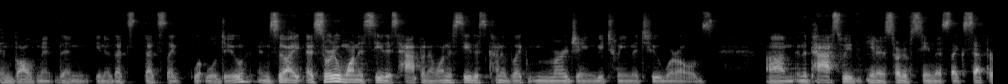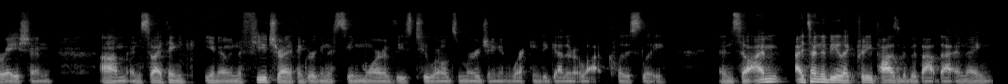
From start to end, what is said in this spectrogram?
involvement, then you know that's that's like what we'll do. And so I, I sort of want to see this happen. I want to see this kind of like merging between the two worlds. Um, in the past, we've you know sort of seen this like separation. Um, and so I think you know in the future, I think we're going to see more of these two worlds merging and working together a lot closely. And so I'm I tend to be like pretty positive about that, and I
